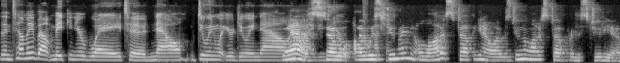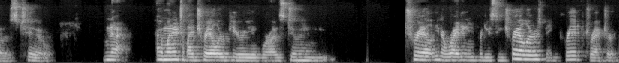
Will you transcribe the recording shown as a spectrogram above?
Then tell me about making your way to now doing what you're doing now. Yeah. So I was doing a lot of stuff, you know, I was doing a lot of stuff for the studios too. I went into my trailer period where I was doing trail, you know, writing and producing trailers, being creative director.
